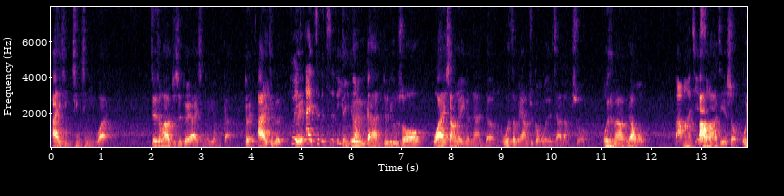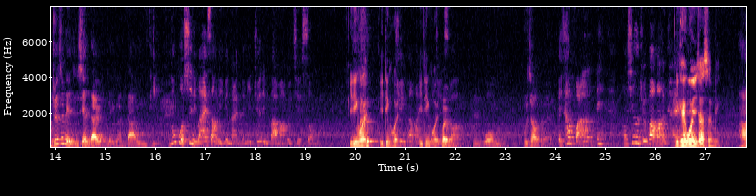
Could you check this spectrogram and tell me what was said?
爱情、亲情以外，最重要的就是对爱情的勇敢，对爱这个对，对爱这个字的勇敢。就例如说，我爱上了一个男的，我怎么样去跟我的家长说？我怎么样让我爸妈接受？爸妈接受？我觉得这个也是现代人的一个很大的议题。如果是你们爱上了一个男的，你觉得你爸妈会接受吗？一定会，一定会，一定会，会吗？嗯，我不晓得。哎，他反而哎，好像觉得爸妈很开心。你可以问一下神明。啊，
